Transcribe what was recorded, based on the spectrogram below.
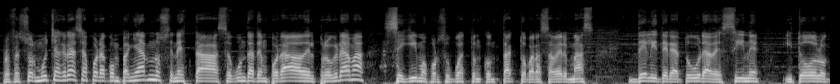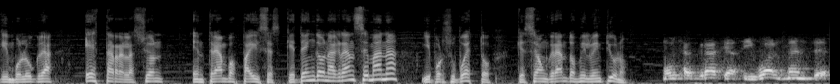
Profesor, muchas gracias por acompañarnos en esta segunda temporada del programa. Seguimos, por supuesto, en contacto para saber más de literatura, de cine y todo lo que involucra esta relación entre ambos países. Que tenga una gran semana y, por supuesto, que sea un gran 2021. Muchas gracias. Igualmente,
